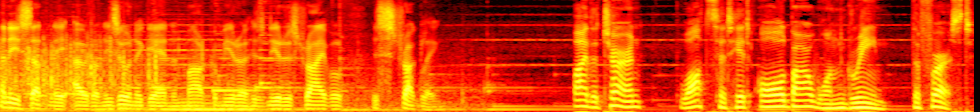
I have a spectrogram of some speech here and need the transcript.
And he's suddenly out on his own again, and Mark O'Meara, his nearest rival, is struggling. By the turn, Watts had hit all bar one green, the first,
